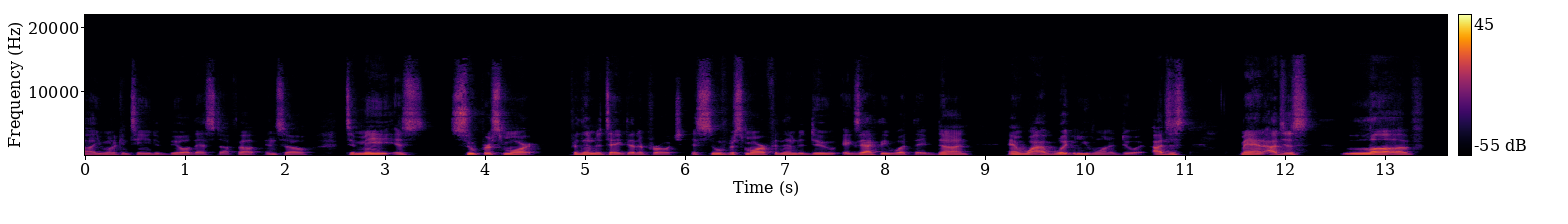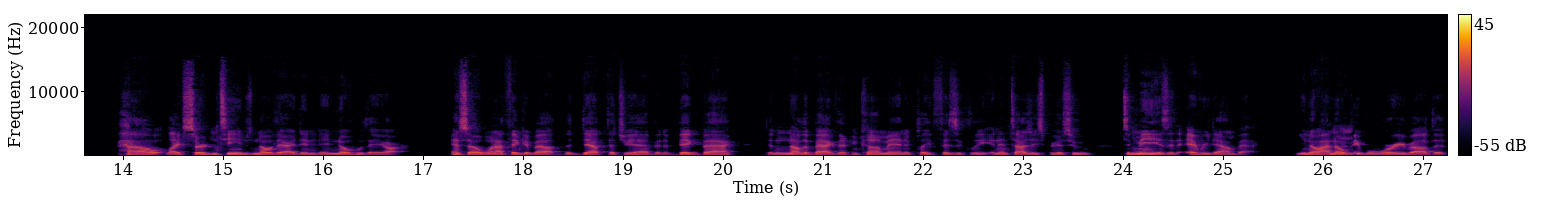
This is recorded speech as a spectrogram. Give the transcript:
Uh, you want to continue to build that stuff up. And so to me, it's super smart for them to take that approach. It's super smart for them to do exactly what they've done. And why wouldn't you want to do it? I just, man, I just love how like certain teams know their identity, they know who they are. And so when I think about the depth that you have in a big back, then another back that can come in and play physically, and then Tyjae Spears, who to me is an every down back. You know, I know mm-hmm. people worry about the,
